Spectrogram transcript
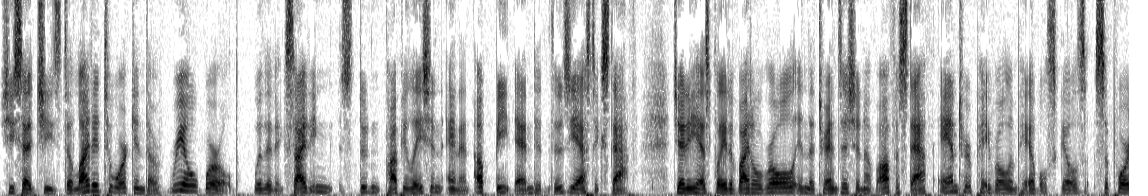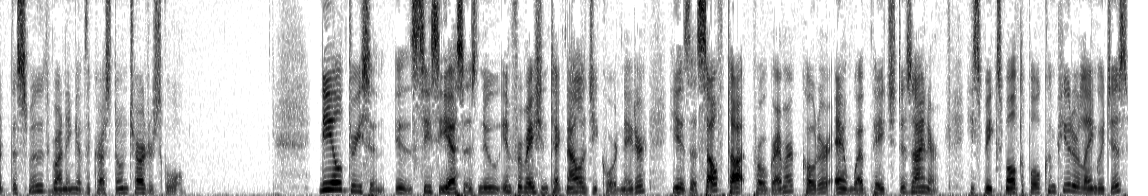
She said she's delighted to work in the real world with an exciting student population and an upbeat and enthusiastic staff. Jenny has played a vital role in the transition of office staff, and her payroll and payable skills support the smooth running of the Crestone Charter School. Neil Dreesen is CCS's new Information Technology Coordinator. He is a self-taught programmer, coder, and web page designer. He speaks multiple computer languages.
